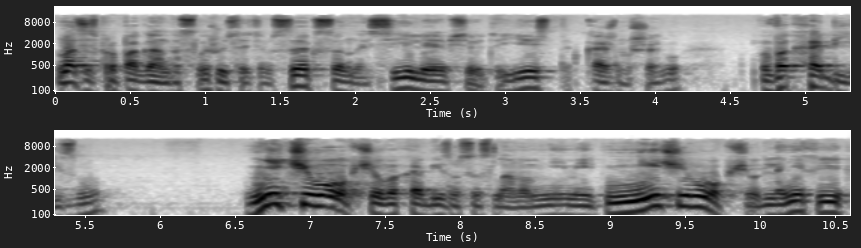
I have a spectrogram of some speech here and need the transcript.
У нас есть пропаганда, слышу с этим секса, насилие, все это есть в каждом шагу. Вакхабизму. Ничего общего ваххабизм с исламом не имеет. Ничего общего. Для них и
